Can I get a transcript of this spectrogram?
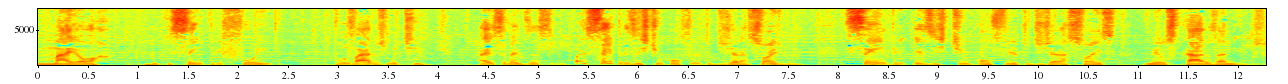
maior do que sempre foi por vários motivos. Aí você vai dizer assim, mas sempre existiu conflito de gerações, Bruno? Sempre existiu conflito de gerações, meus caros amigos.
